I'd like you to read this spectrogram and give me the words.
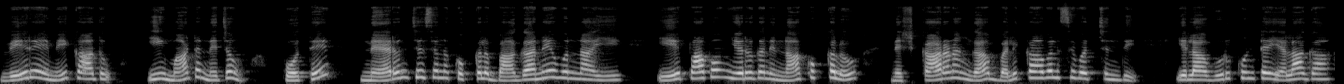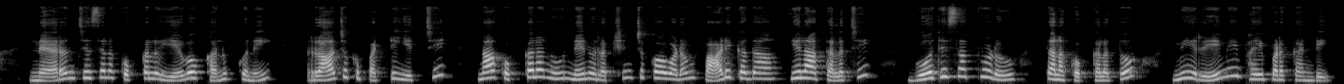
వేరేమీ కాదు. ఈ మాట నిజం. పోతే నేరం చేసిన కుక్కలు బాగానే ఉన్నాయి. ఏ పాపం ఎరుగని నా కుక్కలు నిష్కారణంగా బలి కావలసి వచ్చింది. ఇలా ఊరుకుంటే ఎలాగా? నేరం చేసిన కుక్కలు ఏవో కనుక్కొని రాజుకు పట్టి ఇచ్చి నా కుక్కలను నేను రక్షించుకోవడం పాడి కదా? ఇలా తలచి బోధిసత్వుడు తన కుక్కలతో మీరేమీ భయపడకండి.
